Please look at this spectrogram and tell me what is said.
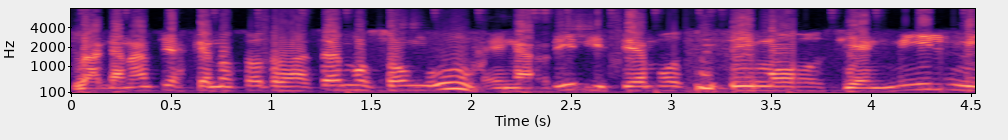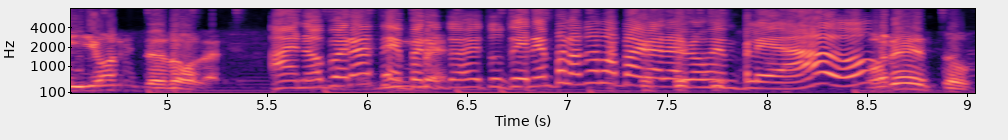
las ganancias que nosotros hacemos son, uh, en abril hicimos, hicimos 100 mil millones de dólares. Ah, no, espérate, pero entonces tú tienes plata para pagar a los empleados. Por eso,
